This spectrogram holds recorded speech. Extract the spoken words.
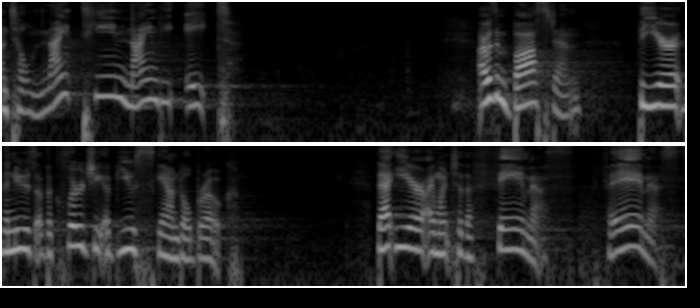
until 1998. I was in Boston the year the news of the clergy abuse scandal broke. That year, I went to the famous, famous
